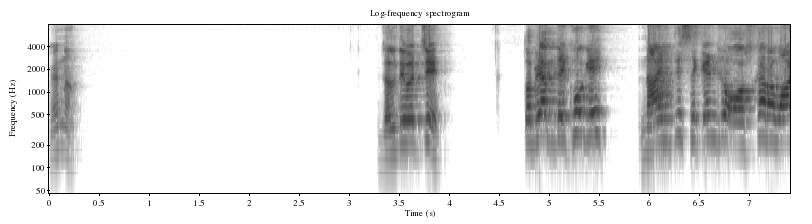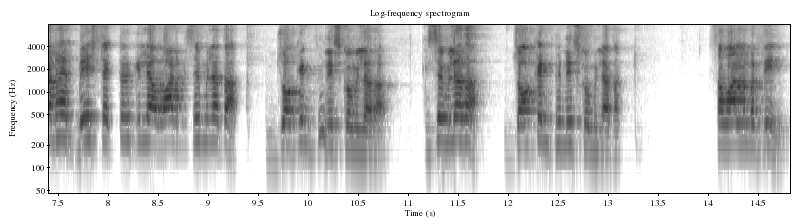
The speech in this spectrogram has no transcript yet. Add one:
है ना? जल्दी बच्चे तो अभी आप देखोगे 92 सेकेंड जो ऑस्कर अवार्ड है बेस्ट एक्टर के लिए अवार्ड किसे मिला था? जॉकिन फिनिक्स को मिला था। किसे मिला था? जॉक एंड फिनिक्स को मिला था। सवाल नंबर तीन।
